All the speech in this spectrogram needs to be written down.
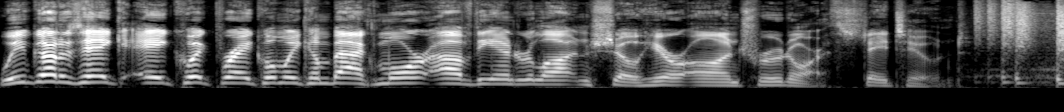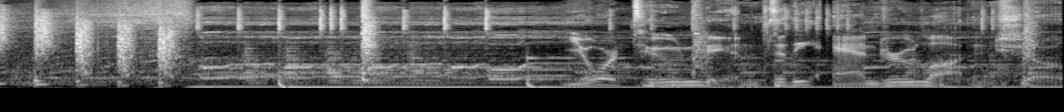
We've got to take a quick break. When we come back, more of the Andrew Lawton Show here on True North. Stay tuned. Tuned in to The Andrew Lawton Show.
